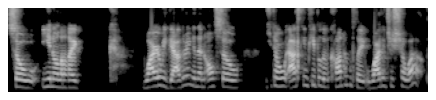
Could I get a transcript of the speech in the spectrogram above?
So, you know, like, why are we gathering? And then also, you know, asking people to contemplate why did you show up?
